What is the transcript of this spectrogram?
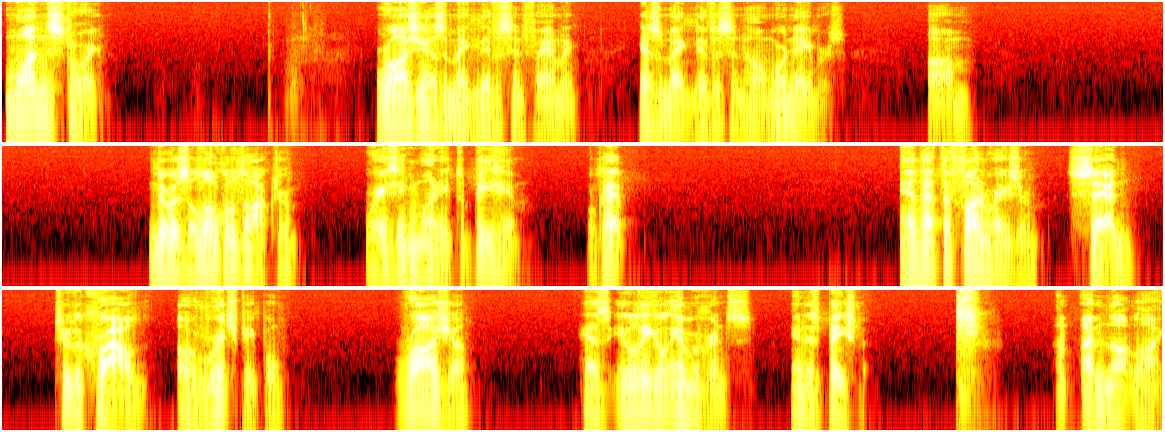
one story. Raja has a magnificent family. He has a magnificent home. We're neighbors. Um, there was a local doctor raising money to beat him. Okay? And at the fundraiser said to the crowd of rich people, Raja has illegal immigrants in his basement. I'm, not lying.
